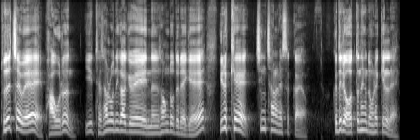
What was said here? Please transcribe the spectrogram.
도대체 왜 바울은 이 데살로니가 교회에 있는 성도들에게 이렇게 칭찬을 했을까요? 그들이 어떤 행동을 했길래?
